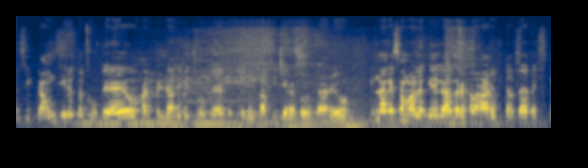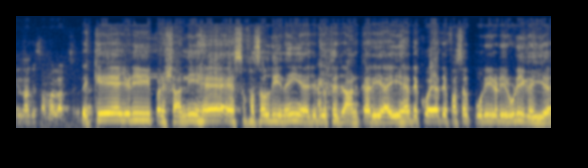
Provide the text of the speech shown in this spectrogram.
ਤੁਸੀਂ ਗਰਾਊਂਡ ਜ਼ੀਰੋ ਤੱਕ ਹੋ ਕੇ ਹੋ, ਹਰ ਪਿੰਡਾਂ ਦੇ ਵਿੱਚ ਹੋ ਕੇ ਤਕਰੀਬਨ ਕਾਫੀ ਚਿਰਾਂ ਤੋਂ ਜਾ ਰਹੇ ਹੋ। ਕਿੰਨਾ ਕੁ ਸਮਾਂ ਲੱਗੇਗਾ ਅਗਰ ਹੜ ਉਤਰਦਾ ਹੈ ਤਾਂ ਕਿੰਨਾ ਕੁ ਸਮਾਂ ਲੱਗ ਸਕਦਾ ਹੈ? ਦੇਖੇ, ਇਹ ਜਿਹੜੀ ਪਰੇਸ਼ਾਨੀ ਹੈ, ਇਸ ਫਸਲ ਦੀ ਨਹੀਂ ਹੈ, ਜਿਹੜੀ ਉੱਥੇ ਜਾਣਕਾਰੀ ਆਈ ਹੈ। ਦੇਖੋ, ਇਹ ਤੇ ਫਸਲ ਪੂਰੀ ਜਿਹੜੀ ਰੁੜੀ ਗਈ ਹੈ।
